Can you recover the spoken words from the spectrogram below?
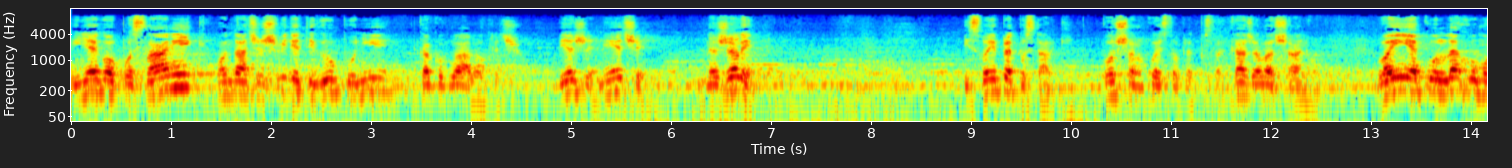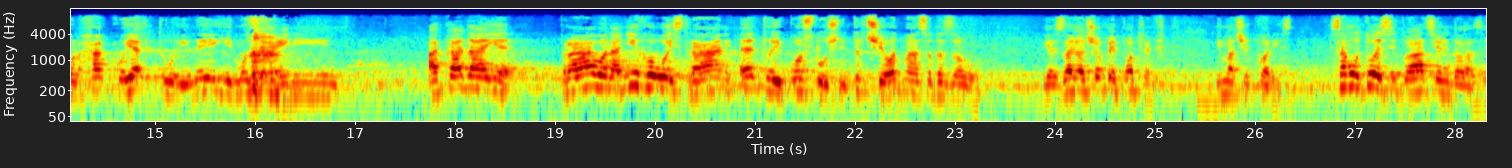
i njegov poslanik, onda ćeš vidjeti grupu njih kako glava okreću. Bježe, neće, ne želi. i svoje pretpostavke. Pošano koje su to pretpostavke. Kaže Allah šanu. A kada je pravo na njihovoj strani, eto i poslušni, trči odmah se odazovu. Jer znaju da će opet potrebiti. Imat će korist. Samo u toj situaciji oni dolaze.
